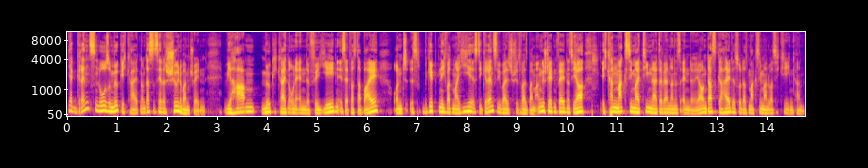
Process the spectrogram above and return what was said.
ja grenzenlose Möglichkeiten und das ist ja das Schöne beim Traden. Wir haben Möglichkeiten ohne Ende. Für jeden ist etwas dabei und es gibt nicht, was mal hier ist die Grenze, wie beispielsweise beim Angestelltenverhältnis. Ja, ich kann maximal Teamleiter werden, dann ist Ende. Ja, und das Gehalt ist so das Maximale, was ich kriegen kann.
